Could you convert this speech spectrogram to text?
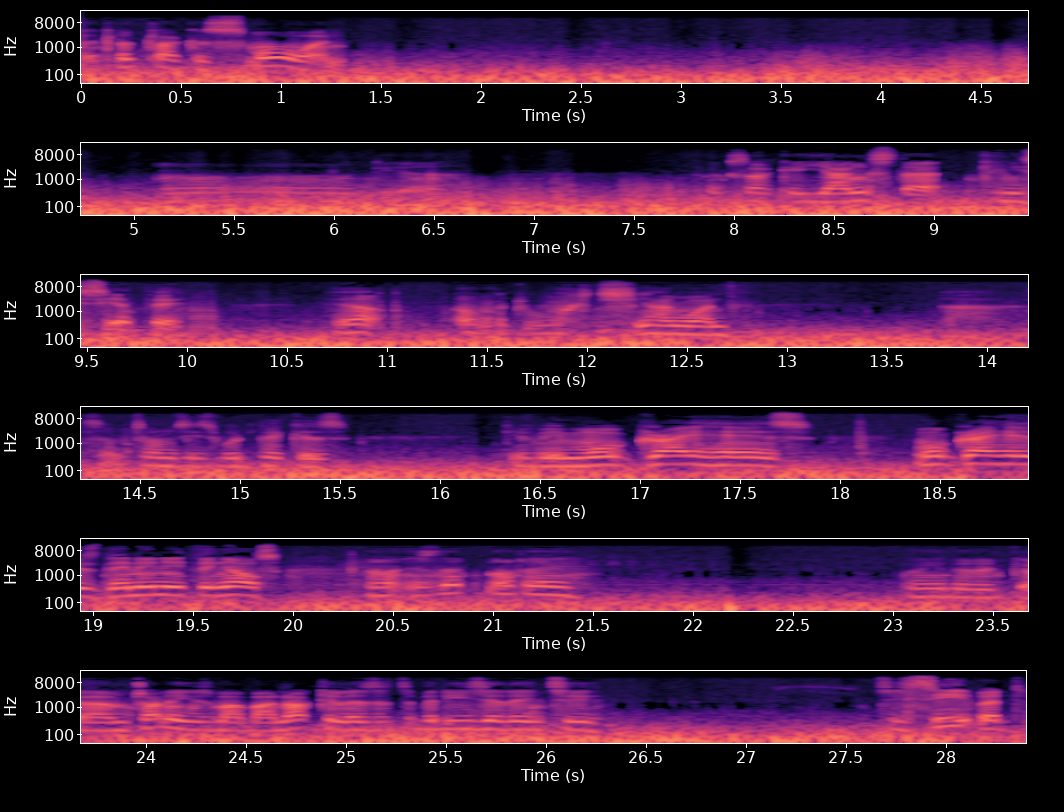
it looked like a small one. Oh dear. Looks like a youngster. Can you see it there? Yeah. Oh, but which young one? Sometimes these woodpeckers give me more grey hairs, more grey hairs than anything else. Now, is that not a? Where did it go? I'm trying to use my binoculars. It's a bit easier than to to see. But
